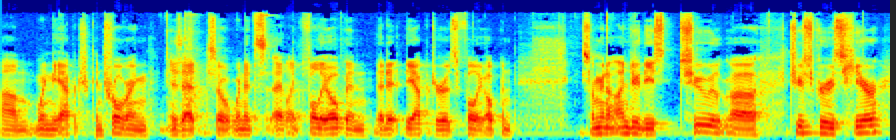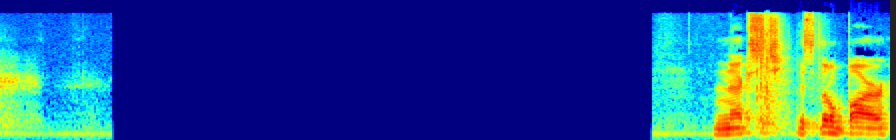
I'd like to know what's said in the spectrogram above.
um, when the aperture control ring is at, so when it's at like fully open, that it, the aperture is fully open. So I'm going to undo these two, uh, two screws here. Next, this little bar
